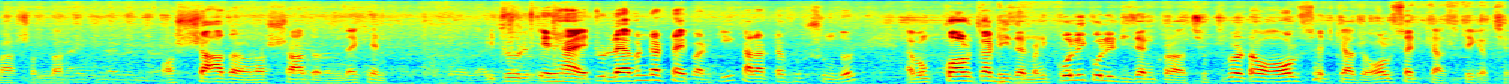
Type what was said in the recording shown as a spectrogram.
মার্শাল্লাহ অসাধারণ অসাধারণ, দেখেন। একটু হ্যাঁ একটু ল্যাভেন্ডার টাইপ আর কি, কালারটা খুব সুন্দর। এবং কলকা ডিজাইন মানে কলি কলি ডিজাইন করা আছে, পুরোটা অল সাইড কাজ অল সাইড কাজ, ঠিক আছে?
